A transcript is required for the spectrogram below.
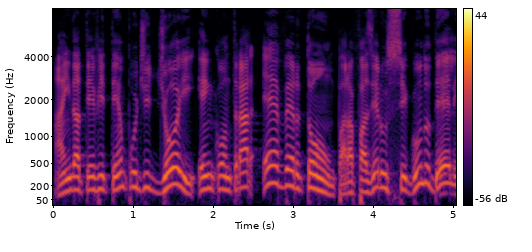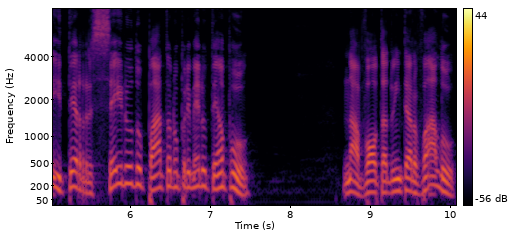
Ainda teve tempo de Joy encontrar Everton para fazer o segundo dele e terceiro do Pato no primeiro tempo. Na volta do intervalo,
